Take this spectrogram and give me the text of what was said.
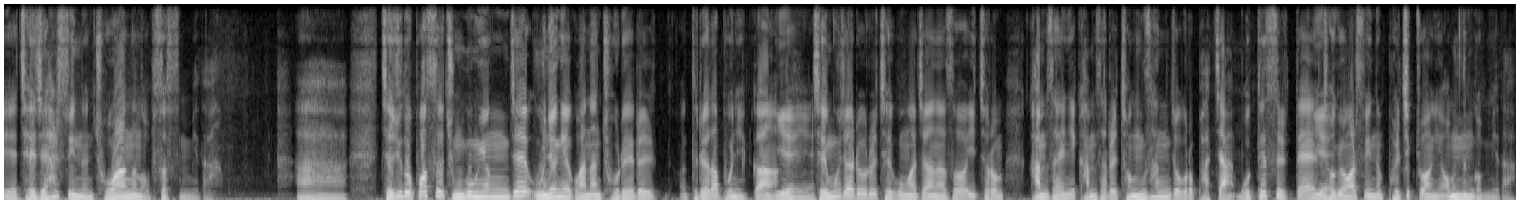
예, 제재할 수 있는 조항은 없었습니다. 아, 제주도 버스 준공영제 운영에 관한 조례를 들여다 보니까 예, 예. 재무 자료를 제공하지 않아서 이처럼 감사인이 감사를 정상적으로 받지 아- 못했을 때 예. 적용할 수 있는 벌칙 조항이 없는 겁니다.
